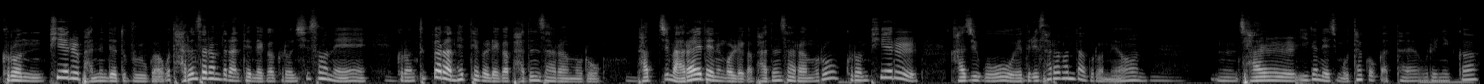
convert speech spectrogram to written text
그런 피해를 받는데도 불구하고 다른 사람들한테 내가 그런 시선에 그런 특별한 혜택을 내가 받은 사람으로 받지 말아야 되는 걸 내가 받은 사람으로 그런 피해를 가지고 애들이 살아간다 그러면 음, 잘 이겨내지 못할 것 같아요. 그러니까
